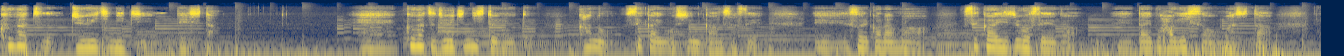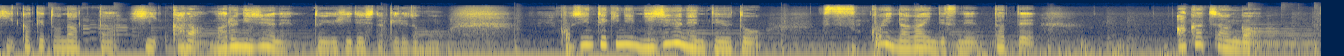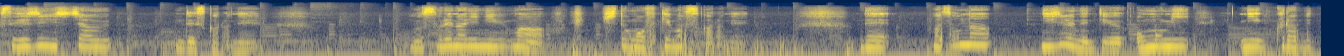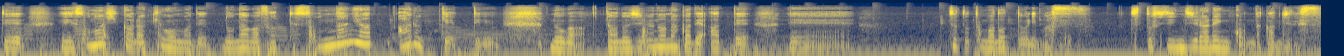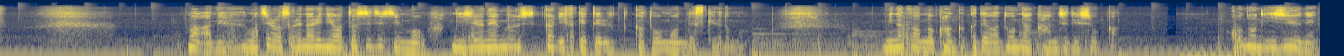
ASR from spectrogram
9月11日でした、えー、9月11日というとかの世界を震撼させ、えー、それからまあ世界情勢が、えー、だいぶ激しさを増したきっかけとなった日から丸20年という日でしたけれども個人的に20年っていうとすっごい長いんですね。だって赤ちゃんが成人しちゃうんですからね。もうそれなりにまあ人も老けますからね。で、まあ、そんな20年っていう重みに比べて、えー、その日から今日までの長さってそんなにあるっけっていうのがあの自分の中であって、えー、ちょっと戸惑っております。ちょっと信じられんこんな感じです。まあねもちろんそれなりに私自身も20年分しっかり老けてるかと思うんですけれども皆さんの感覚ではどんな感じでしょうか？この20年。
